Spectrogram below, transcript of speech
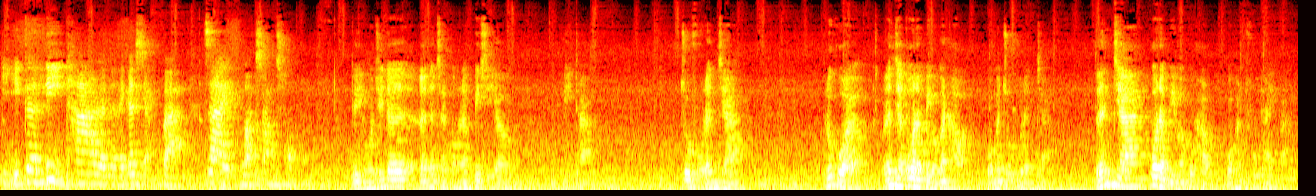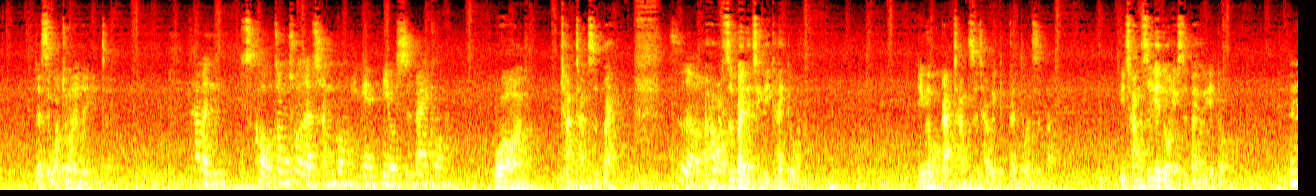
以一个利他人的那个想法在往上冲。对，我觉得人的成功呢，必须要利他，祝福人家。如果人家过得比我们好，我们祝福人家；人家过得比我们不好，我们服他一把。这是我做人的原则。他们口中说的成功里面，你有失败过吗？我常常失败是哦，啊，我失败的经历太多了，因为我敢尝试，才会更多失败。你尝试越多，你失败会越多。嗯，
